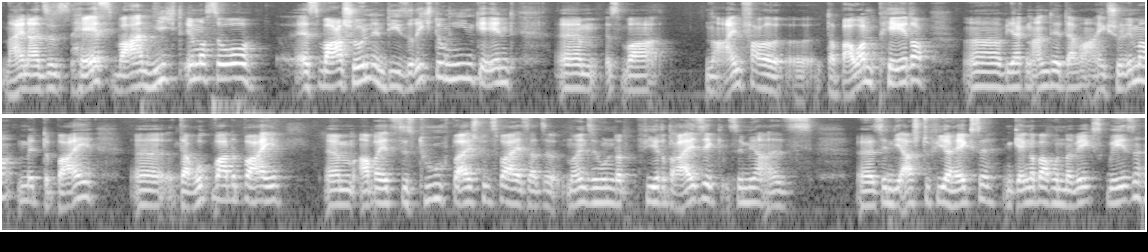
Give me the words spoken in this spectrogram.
Nein, also das Häs war nicht immer so. Es war schon in diese Richtung hingehend. Ähm, es war eine einfache, äh, der Bauernpeter, äh, wie er genannte, der war eigentlich schon immer mit dabei. Äh, der Ruck war dabei. Ähm, aber jetzt das Tuch beispielsweise, also 1934 sind wir als, äh, sind die ersten vier Hexe in Gängerbach unterwegs gewesen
